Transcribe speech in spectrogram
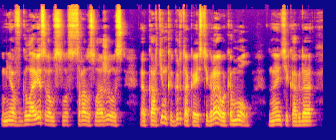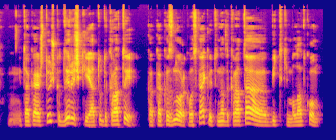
у меня в голове сразу, сразу сложилась картинка игры такая, есть игра ВК-мол. Знаете, когда такая штучка, дырочки, оттуда кроты, как, как из норок выскакивают, и надо крота бить таким молотком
